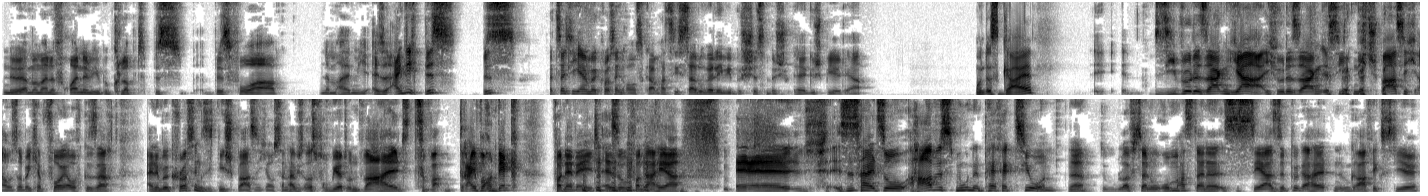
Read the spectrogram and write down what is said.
Nö, aber meine Freundin wie bekloppt bis, bis vor einem halben Jahr. Also eigentlich bis, bis tatsächlich Animal Crossing rauskam, hat sie Stardew Valley wie beschissen besch äh, gespielt, ja. und ist geil. Sie würde sagen, ja. Ich würde sagen, es sieht nicht spaßig aus. Aber ich habe vorher auch gesagt, Animal Crossing sieht nicht spaßig aus. Dann habe ich es ausprobiert und war halt zwei, drei Wochen weg von der Welt. Also von daher, äh, es ist halt so Harvest Moon in Perfektion. Ne? Du läufst da nur rum, hast deine, es ist sehr simpel gehalten im Grafikstil.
